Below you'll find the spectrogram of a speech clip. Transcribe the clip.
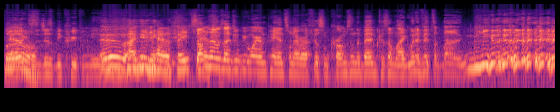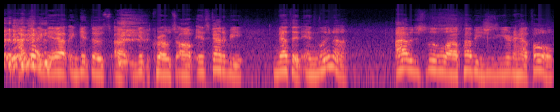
Bugs No. just be creeping me. Ooh, I need to have a face Sometimes mask. I do be wearing pants whenever I feel some crumbs in the bed because I'm like, what if it's a bug? I gotta get up and get those, uh, get the crumbs off. It's gotta be nothing. And Luna, I have this little uh, puppy. She's a year and a half old.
